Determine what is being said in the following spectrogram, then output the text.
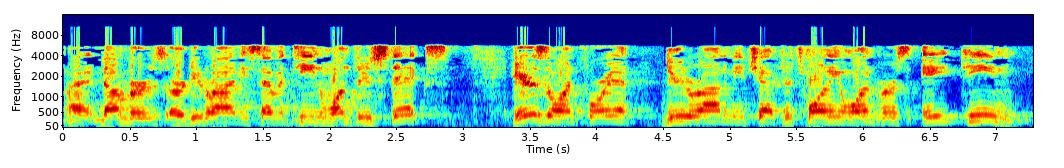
Alright, Numbers, or Deuteronomy 17, 1 through 6. Here's the one for you. Deuteronomy chapter 21, verse 18.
